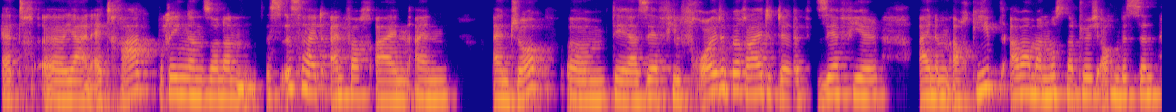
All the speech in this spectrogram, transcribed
et, äh, ja, einen Ertrag bringen, sondern es ist halt einfach ein, ein, ein Job, ähm, der sehr viel Freude bereitet, der sehr viel einem auch gibt, aber man muss natürlich auch ein bisschen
